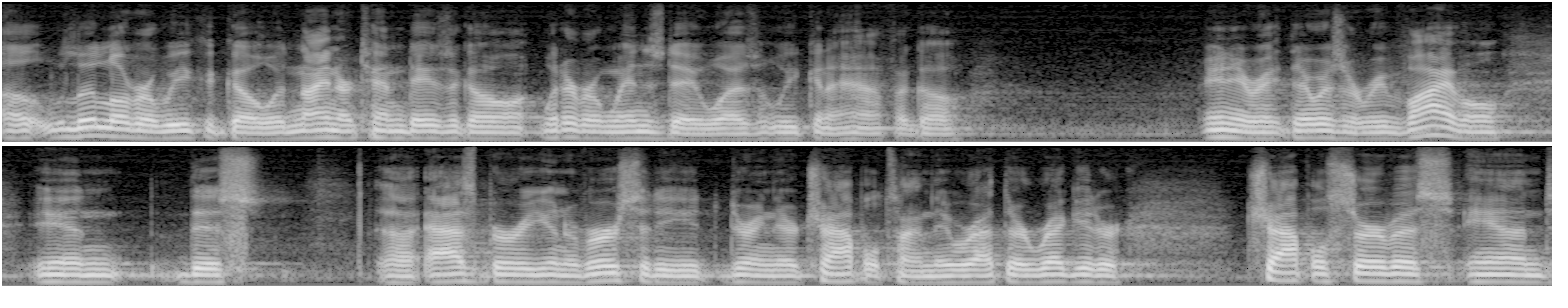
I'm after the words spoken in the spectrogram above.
a little over a week ago, nine or 10 days ago, whatever Wednesday was, a week and a half ago. Any rate, there was a revival in this uh, Asbury University during their chapel time. They were at their regular chapel service, and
